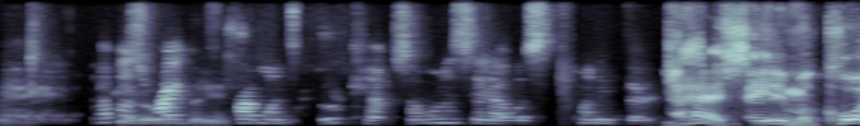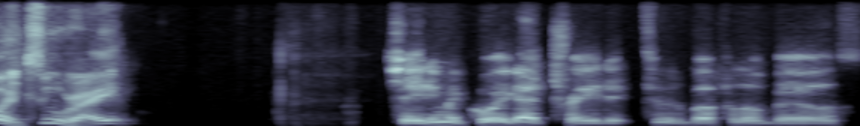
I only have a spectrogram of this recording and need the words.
that was right days. before I went to boot camp, so I want to say that was 2013. I had Shady McCoy too, right? Shady McCoy got traded to the Buffalo Bills.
